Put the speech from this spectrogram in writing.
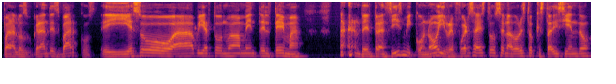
para los grandes barcos. Y eso ha abierto nuevamente el tema del transísmico, ¿no? Y refuerza esto, senador, esto que está diciendo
